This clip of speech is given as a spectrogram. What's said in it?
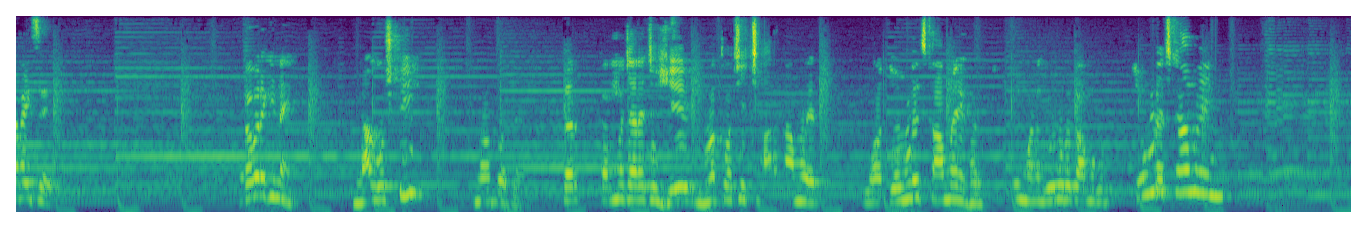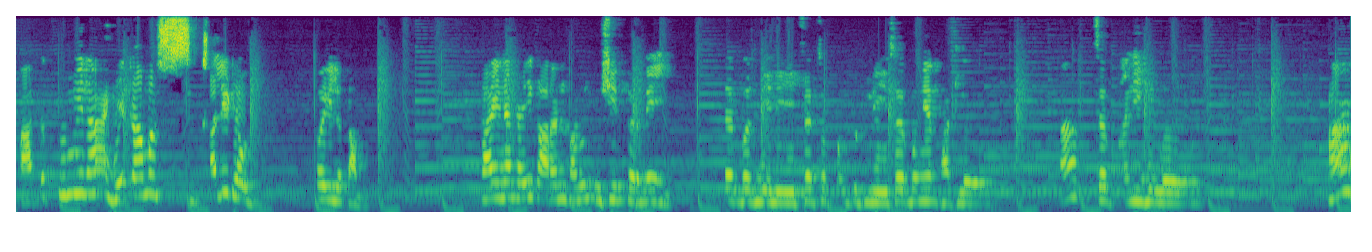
करायचंय. बरोबर आहे की नाही? ह्या गोष्टी महत्त्वाच्या आहेत. तर कर्मचाऱ्याचे हे महत्त्वाचे चार काम आहेत. किंवा एवढेच काम आहे खरं तू म्हणा एवढं काम करू एवढेच काम आहे. आता तुम्ही ना हे काम खाली ठेवतो पहिलं काम. काही ना काही कारण काढून उशीर करणे. सर बस गेली सर चप्पल तुटली सर बनियन फाटलं. हा? सर पाणी गेलं. हा?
